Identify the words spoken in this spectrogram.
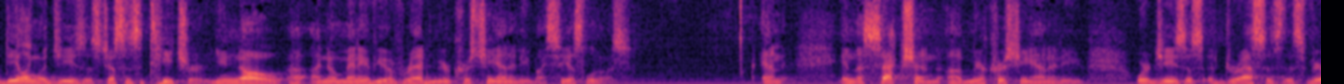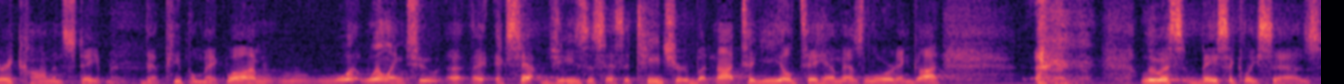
dealing with Jesus just as a teacher, you know, uh, I know many of you have read Mere Christianity by C.S. Lewis. And in the section of Mere Christianity where Jesus addresses this very common statement that people make Well, I'm w- willing to uh, uh, accept Jesus as a teacher, but not to yield to him as Lord and God. Lewis basically says,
